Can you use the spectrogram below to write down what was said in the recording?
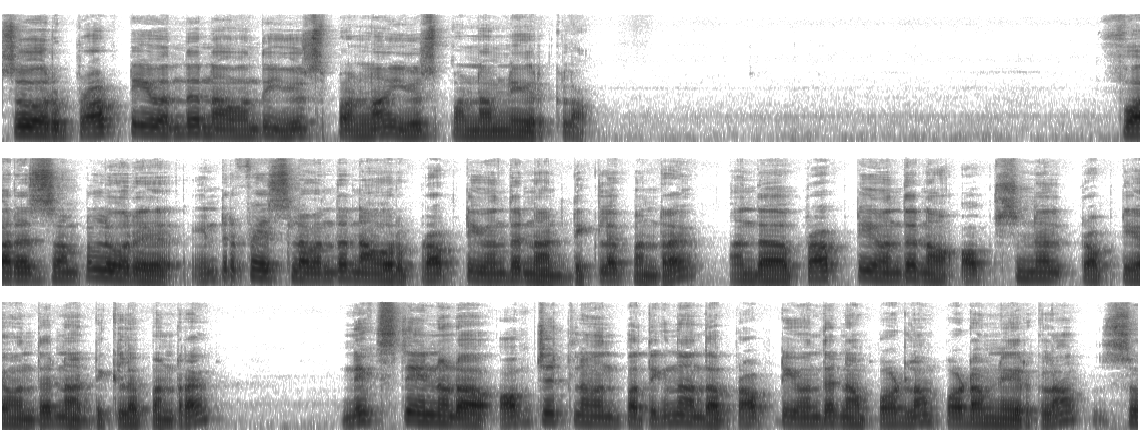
ஸோ ஒரு ப்ராப்பர்ட்டி வந்து நான் வந்து யூஸ் பண்ணலாம் யூஸ் பண்ணாமலே இருக்கலாம். ஃபார் எக்ஸாம்பிள் ஒரு இன்டர்ஃபேஸில் வந்து நான் ஒரு ப்ராப்பர்ட்டி வந்து நான் டிக்ளேர் பண்ணுறேன் அந்த ப்ராப்பர்ட்டியை வந்து நான் ஆப்ஷனல் ப்ராப்பர்ட்டியாக வந்து நான் டிக்ளேர் பண்ணுறேன் நெக்ஸ்ட் என்னோடய ஆப்ஜெக்ட்டில் வந்து பார்த்திங்கன்னா அந்த ப்ராப்பர்ட்டி வந்து நான் போடலாம் போடாமலே இருக்கலாம். ஸோ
